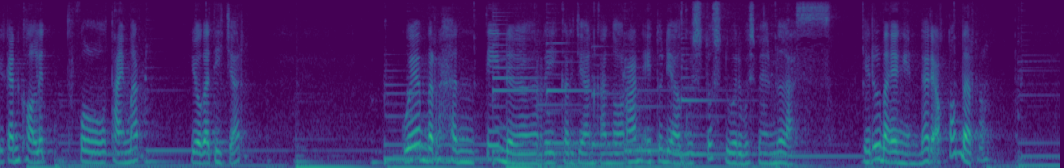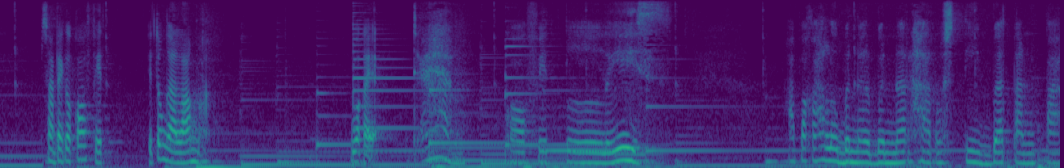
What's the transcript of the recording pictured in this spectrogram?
you can call it full timer, yoga teacher gue berhenti dari kerjaan kantoran itu di Agustus 2019 jadi lu bayangin dari Oktober sampai ke COVID itu nggak lama. Gue kayak damn COVID please. Apakah lo bener-bener harus tiba tanpa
